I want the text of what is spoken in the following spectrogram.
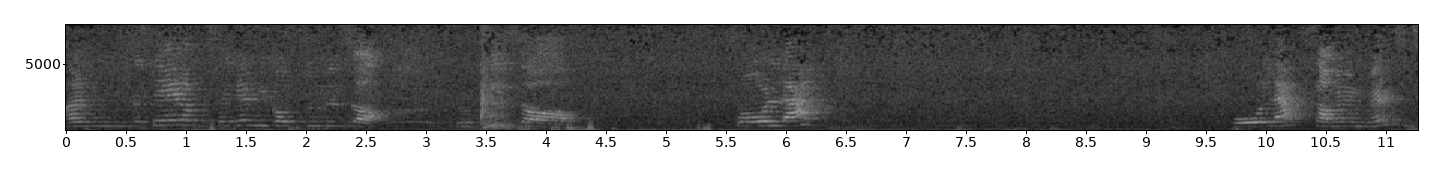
and the sale of the second week of June is uh, rupees uh, 4 lakh 4 lakh 760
